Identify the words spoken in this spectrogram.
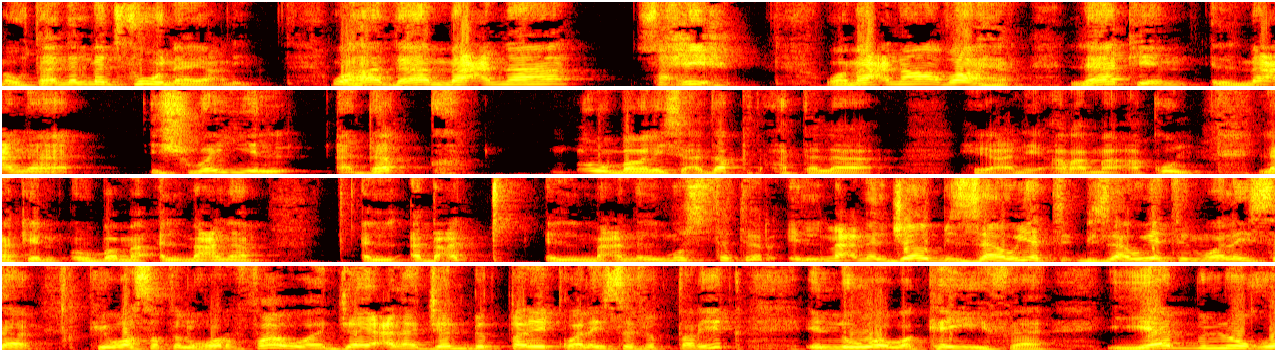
موتانا المدفونة يعني. وهذا معنى صحيح ومعنى ظاهر لكن المعنى شوي الأدق ربما ليس أدق حتى لا يعني أرى ما أقول لكن ربما المعنى الأبعد المعنى المستتر المعنى الجاوب بزاوية بزاوية وليس في وسط الغرفة وجاي على جنب الطريق وليس في الطريق اللي هو وكيف يبلغ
